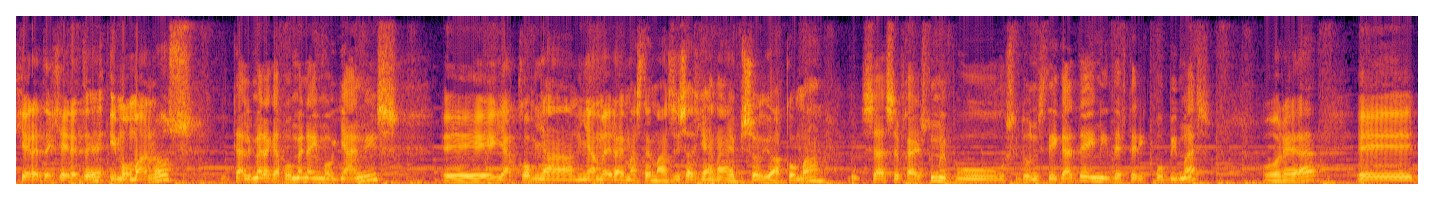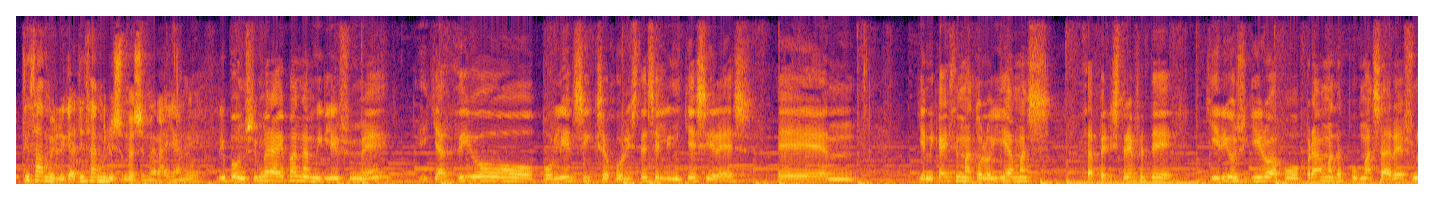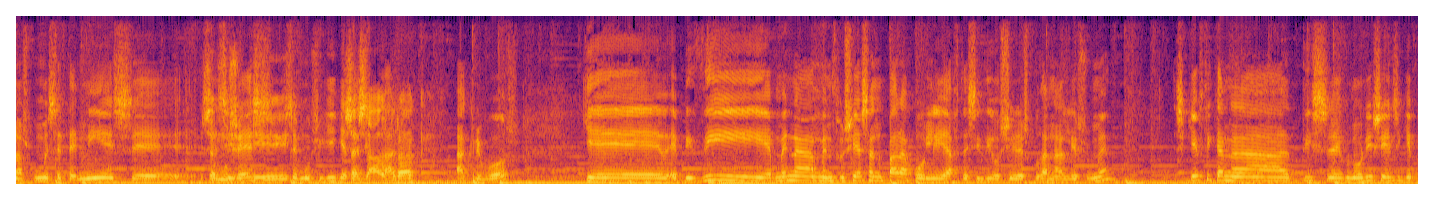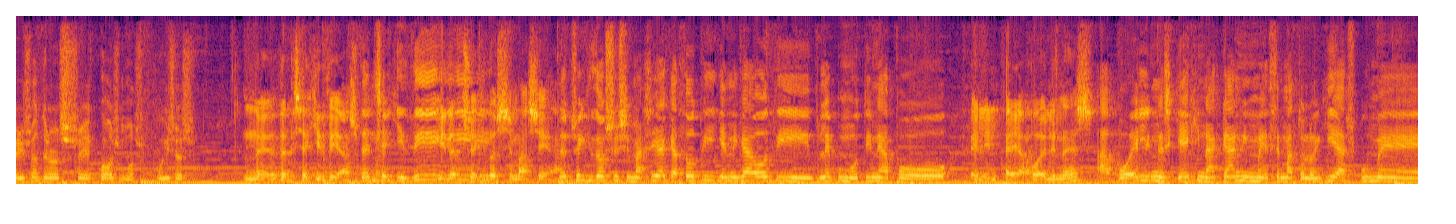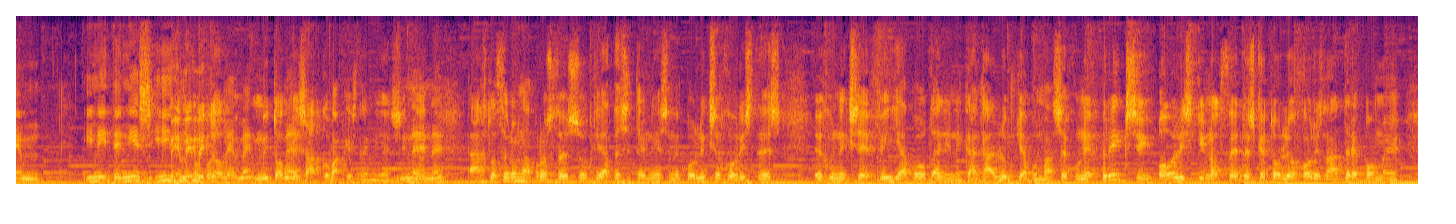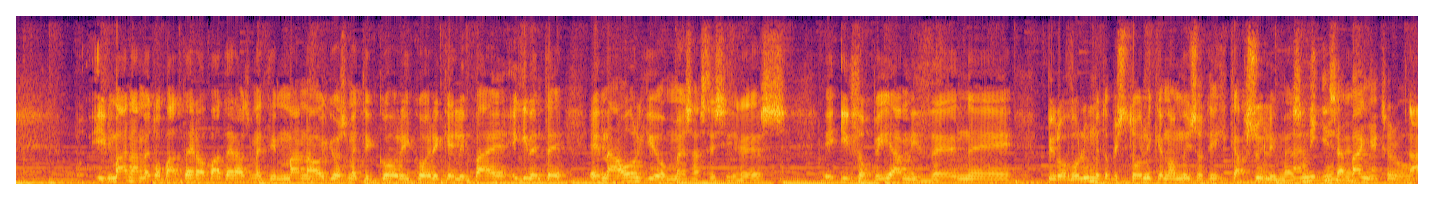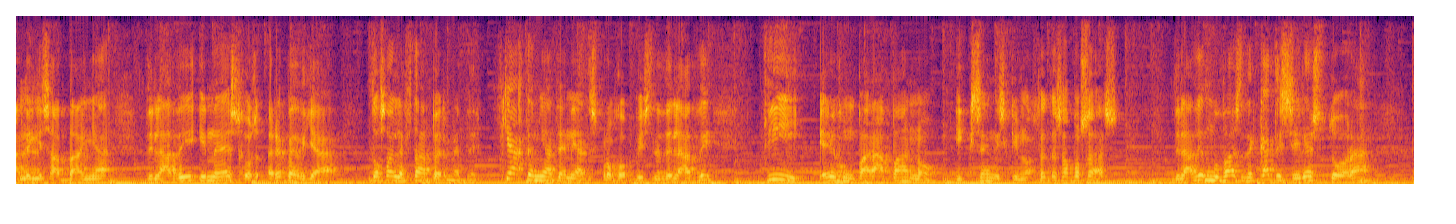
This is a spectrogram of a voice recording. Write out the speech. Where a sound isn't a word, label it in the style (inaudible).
Χαίρετε, χαίρετε. Είμαι ο Μάνος. Καλημέρα και από μένα είμαι ο Γιάννης. Ε, για ακόμη μια, μια μέρα είμαστε μαζί σας για ένα επεισόδιο ακόμα. Σας ευχαριστούμε που συντονιστήκατε. Είναι η δεύτερη εκπομπή μας. Ωραία. Ε, τι θα μιλήσουμε, γιατί θα μιλήσουμε σήμερα Γιάννη; Λοιπόν, σήμερα είπα να μιλήσουμε για δύο πολύ έτσι ξεχωριστές ελληνικές σειρές. Ε, γενικά η θεματολογία μας θα περιστρέφεται κυρίως γύρω από πράγματα που μας αρέσουν ας πούμε σε ταινίες, σε, Σε σε, σειρές, μουσική, σε μουσική και σε τα λοιπά. soundtrack. Ακριβώς. Και επειδή εμένα με ενθουσίασαν πάρα πολύ αυτές οι δύο σειρές που θα αναλύσουμε, σκέφτηκα να τις γνωρίσει έτσι και περισσότερος ε, κόσμος που ίσως Ναι, δεν τις έχει δει ας πούμε. δεν τις έχει δει Ή δεν τους έχει δώσει σημασία. δεν τους έχει δώσει σημασία καθότι γενικά ό,τι βλέπουμε ότι είναι από, Ελλην- ε, από Έλληνες. από Έλληνες και έχει να κάνει με θεματολογία ας πούμε είναι οι ταινίες Μην ήδη μη, μη το, λέμε. μη το Ναι. πεις ακόμα ποιες ταινίες είναι. Ναι, ναι. Αυτό θέλω να προσθέσω ότι αυτές οι ταινίες είναι πολύ ξεχωριστές. Έχουν ξεφύγει από τα ελληνικά καλούπια που μας έχουν πρίξει όλοι οι σκηνοθέτες και το λέω χωρίς να ντρέπομαι. Η μάνα με τον πατέρα, ο πατέρας με τη μάνα, ο γιος με την κόρη, η κόρη κλπ. Ε, Γίνεται ένα όργιο μέσα στις σειρές. Ε, Ηθοποιία μηδέν, ε, πυροβολούν με το πιστόλι και νομίζω ότι έχει καψούλη μέσα. ας Ανοίγει πούμε. σαμπάνια, ξέρω εγώ. Ανοίγει Ναι. σαμπάνια. Δηλαδή είναι έσχος. Ρε παιδιά, τόσα λεφτά παίρνετε. Φτιάχτε μια ταινία της προκοπής. Δηλαδή, τι έχουν παραπάνω οι ξένοι σκηνοθέτες από εσάς; Δηλαδή, μου βάζετε κάτι σειρές τώρα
